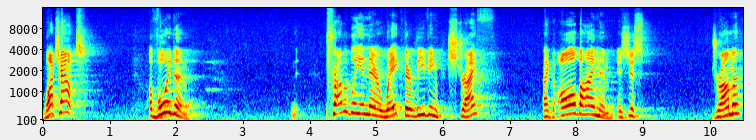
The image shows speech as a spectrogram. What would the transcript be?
Watch out, avoid them. Probably in their wake, they're leaving strife. Like all behind them is just drama,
